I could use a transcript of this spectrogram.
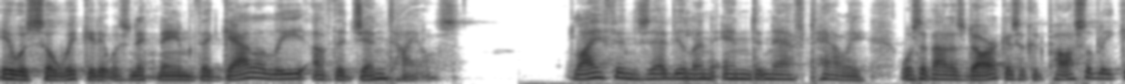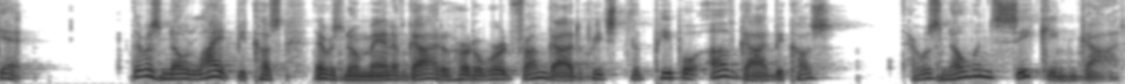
It was so wicked it was nicknamed the Galilee of the Gentiles. Life in Zebulun and Naphtali was about as dark as it could possibly get. There was no light because there was no man of God who heard a word from God to preach to the people of God because there was no one seeking God.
